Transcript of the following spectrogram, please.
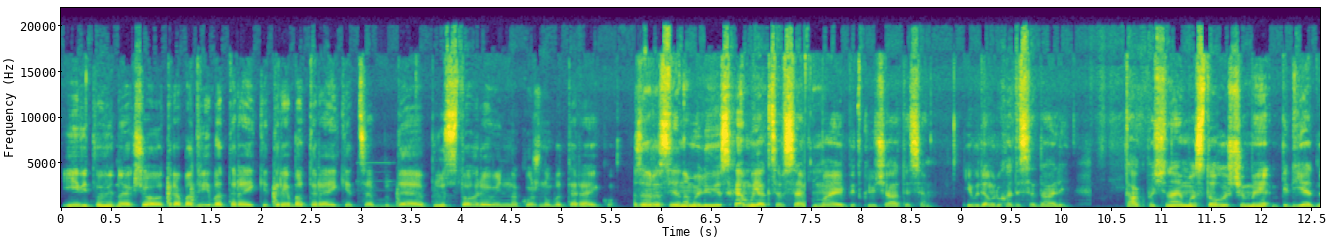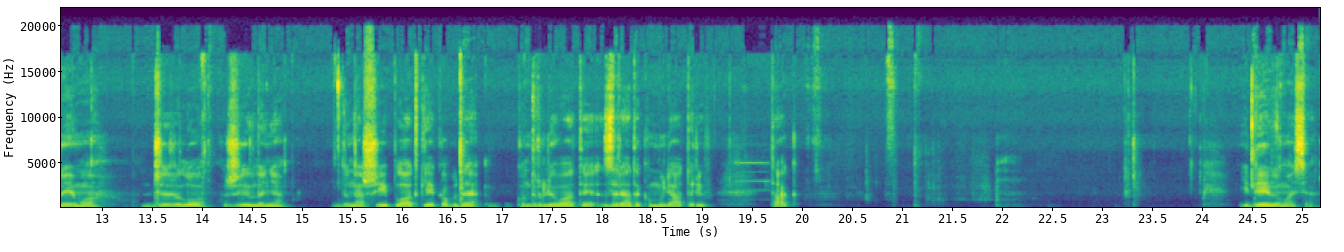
І відповідно, якщо треба дві батарейки, три батарейки, це буде плюс 100 гривень на кожну батарейку. Зараз я намалюю схему, як це все має підключатися, і будемо рухатися далі. Так, починаємо з того, що ми під'єднуємо джерело живлення до нашої платки, яка буде контролювати заряд акумуляторів. Так. І дивимося.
